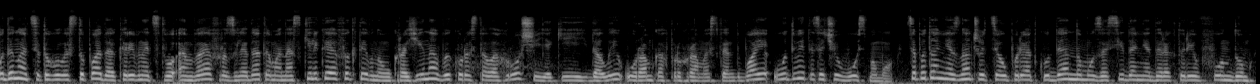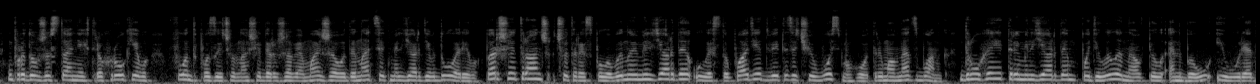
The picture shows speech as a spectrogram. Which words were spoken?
11 листопада керівництво МВФ розглядатиме наскільки ефективно Україна використала гроші, які їй дали у рамках програми «Стендбай» у 2008-му. Це питання значиться у порядку денному засідання директорів фонду. Упродовж останніх трьох років фонд позичив нашій державі майже 11 мільярдів доларів. Перший транш 4,5 мільярди у листопаді 2008-го отримав Нацбанк. Другий 3 мільярди поділили навпіл НБУ і уряд.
